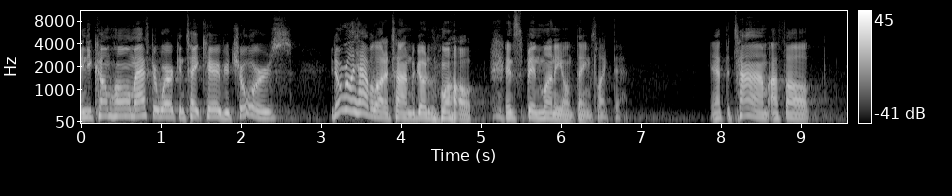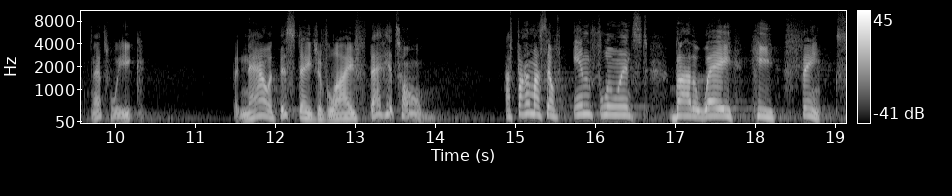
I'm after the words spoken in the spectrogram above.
and you come home after work and take care of your chores, you don't really have a lot of time to go to the mall and spend money on things like that. And at the time, I thought, that's weak. But now, at this stage of life, that hits home. I find myself influenced by the way he thinks.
